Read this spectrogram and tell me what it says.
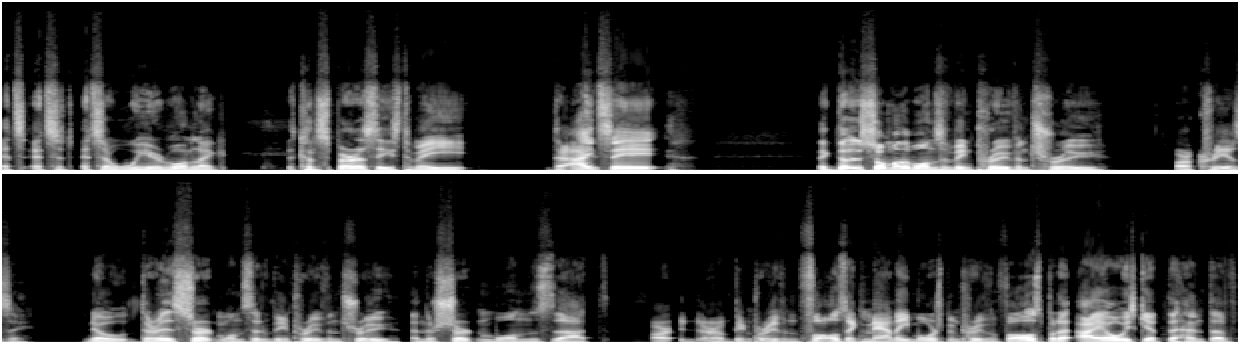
it's it's a, it's a weird one. Like conspiracies to me, that I'd say, like the, some of the ones have been proven true are crazy. You know, there is certain ones that have been proven true, and there's certain ones that are are been proven false. Like many more's been proven false, but I, I always get the hint of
